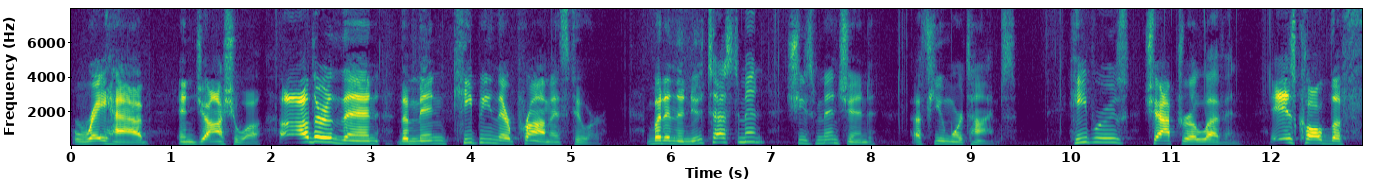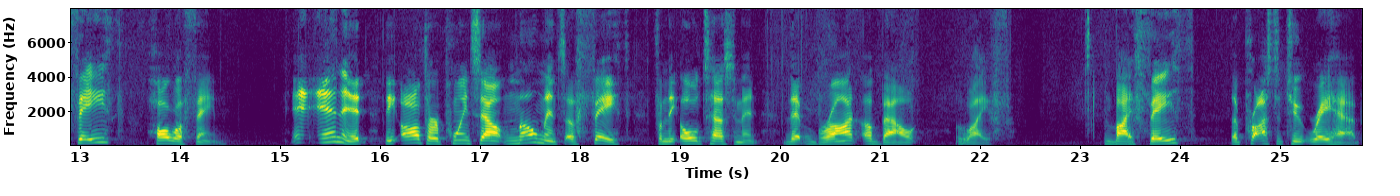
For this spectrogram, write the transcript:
Rahab and Joshua, other than the men keeping their promise to her. But in the New Testament, she's mentioned a few more times. Hebrews chapter 11 is called the Faith Hall of Fame. In it, the author points out moments of faith from the Old Testament that brought about life. By faith, the prostitute Rahab,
